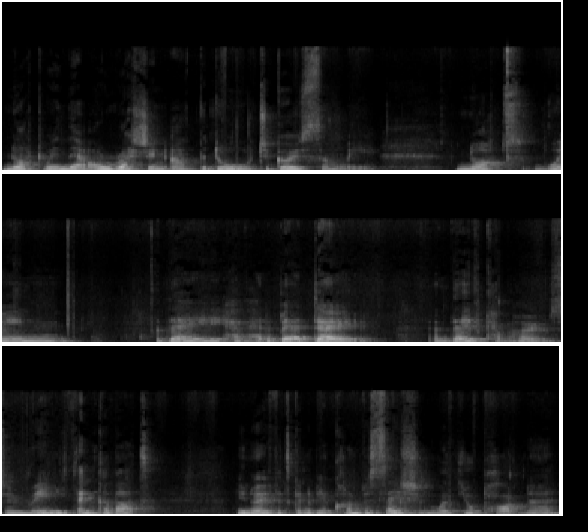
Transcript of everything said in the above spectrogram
not when they are rushing out the door to go somewhere, not when they have had a bad day and they've come home. So, really think about you know, if it's going to be a conversation with your partner,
